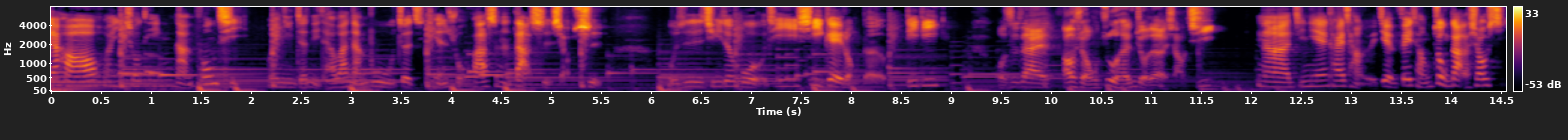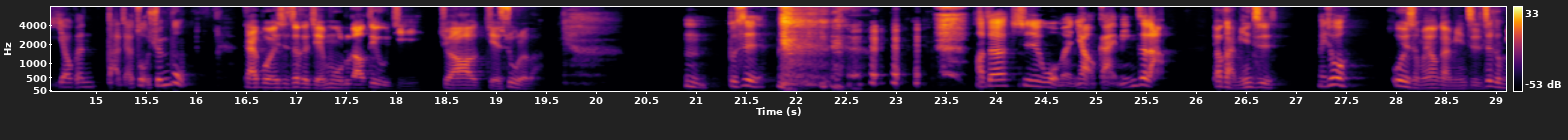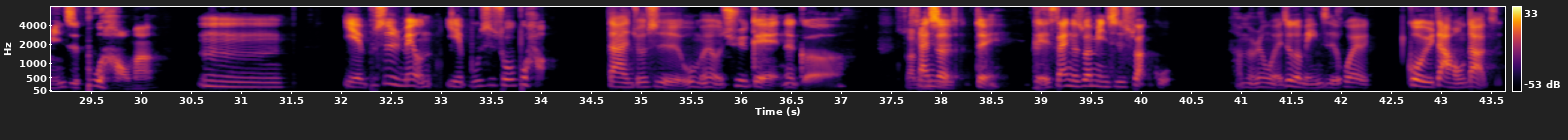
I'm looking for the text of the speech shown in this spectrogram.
大家好，欢迎收听南风起，为您整理台湾南部这几天所发生的大事小事。我是骑着火鸡细 Gay 龙的滴滴，我是在高雄住很久的小七。那今天开场有一件非常重大的消息要跟大家做宣布，该不会是这个节目录到第五集就要结束了吧？嗯，不是。好的，是我们要改名字啦，要改名字，没错。为什么要改名字？这个名字不好吗？嗯，也不是没有，也不是说不好，但就是我们有去给那个三个对，给三个算命师算过，他们认为这个名字会过于大红大紫，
